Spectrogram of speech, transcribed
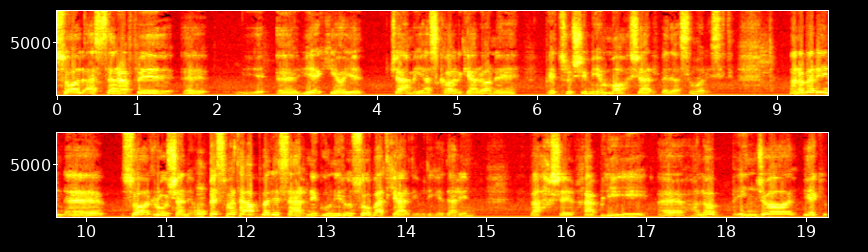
سوال از طرف یک یا جمعی از کارگران پتروشیمی ماهشر به دست ما رسید. بنابراین سوال روشنه. اون قسمت اول سرنگونی رو صحبت کردیم دیگه در این بخش قبلی حالا اینجا یک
